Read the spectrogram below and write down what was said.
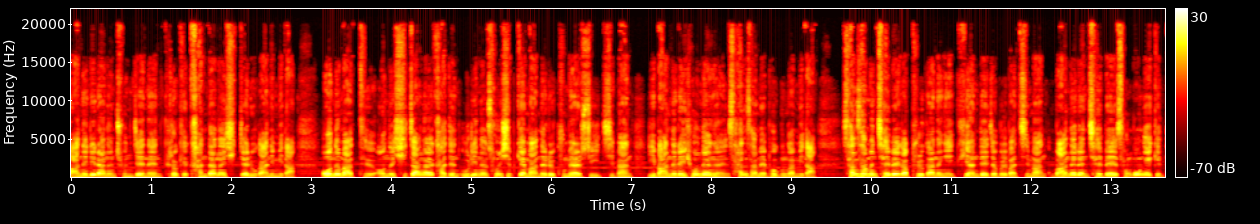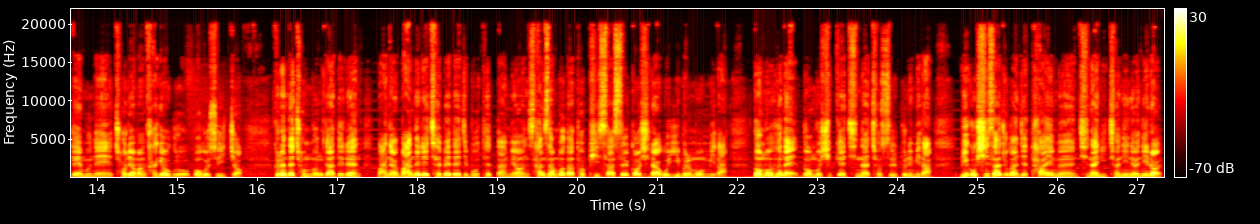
마늘이라는 존재는 그렇게 간단한 식재료가 아닙니다. 어느 마트, 어느 시장을 가든 우리는 손쉽게 마늘을 구매할 수 있지만 이 마늘의 효능은 산삼에 버금갑니다. 산삼은 재배가 불가능해 귀한 대접을 받지만 마늘은 재배에 성공했기 때문에 저렴한 가격으로 먹을 수 있죠. 그런데 전문가들은 만약 마늘이 재배되지 못했다면 산삼보다 더 비쌌을 것이라고 입을 모읍니다. 너무 흔해 너무 쉽게 지나쳤을 뿐입니다. 미국 시사주간지 타임은 지난 2002년 1월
